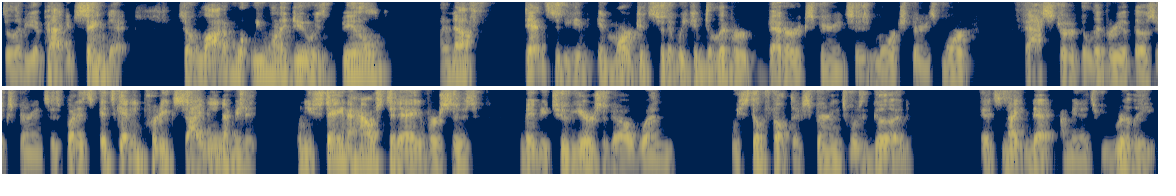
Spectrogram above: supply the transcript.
deliver you a package same day. So a lot of what we want to do is build enough density in, in markets so that we can deliver better experiences, more experience, more faster delivery of those experiences. But it's it's getting pretty exciting. I mean, it, when you stay in a house today versus maybe two years ago when we still felt the experience was good, it's night and day. I mean, it's really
